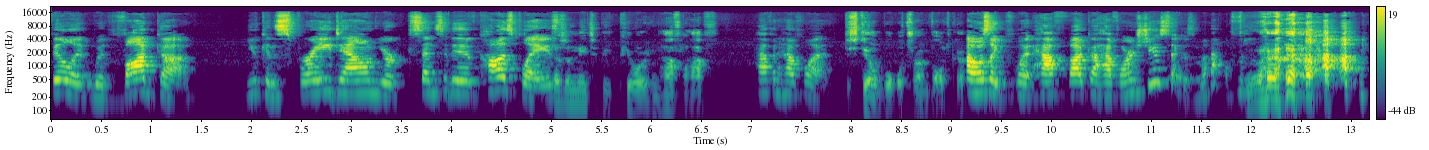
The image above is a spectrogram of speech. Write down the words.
fill it with vodka, you can spray down your sensitive It cosplays. doesn't need to be pure, even half and half. Half and half what? Distilled water and vodka. I was like, what, half vodka, half orange juice? That goes in my mouth.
